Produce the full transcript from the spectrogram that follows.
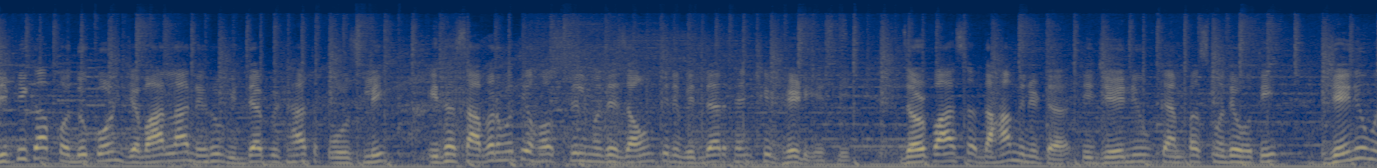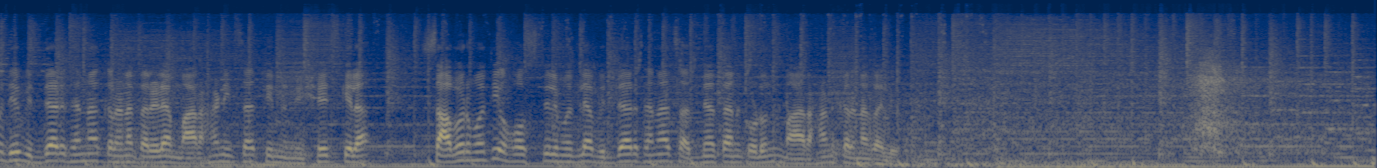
दीपिका पदुकोण जवाहरलाल नेहरू विद्यापीठात पोहोचली. इथं साबरमती हॉस्टेलमध्ये जाऊन तिने विद्यार्थ्यांची भेट घेतली. जवळपास दहा मिनिटं ती जे एन यू कॅम्पसमध्ये होती. जे एन यूमध्ये विद्यार्थ्यांना करण्यात आलेल्या मारहाणीचा तिने निषेध केला. साबरमती हॉस्टेलमधल्या विद्यार्थ्यांनाच अज्ञातांकडून मारहाण करण्यात आली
